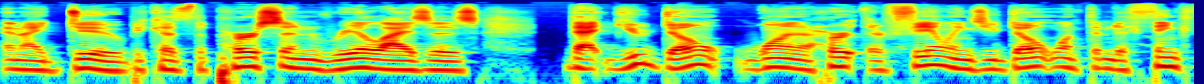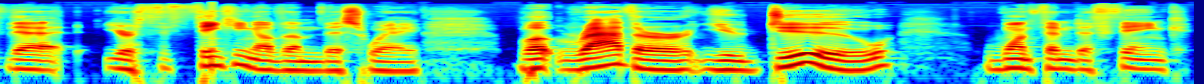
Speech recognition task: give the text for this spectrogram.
and I do because the person realizes that you don't want to hurt their feelings. You don't want them to think that you're th- thinking of them this way, but rather you do want them to think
